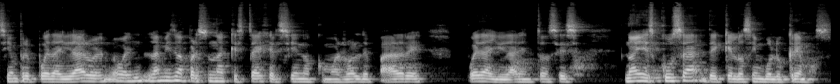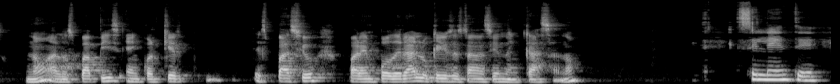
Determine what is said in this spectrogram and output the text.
siempre puede ayudar o, la misma persona que está ejerciendo como el rol de padre puede ayudar. Entonces, no hay excusa de que los involucremos, ¿no? A los papis en cualquier espacio para empoderar lo que ellos están haciendo en casa, ¿no? Excelente.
